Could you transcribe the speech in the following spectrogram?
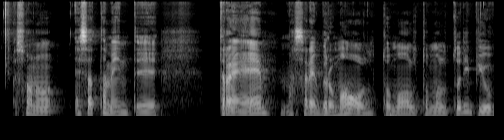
sono esattamente tre, ma sarebbero molto, molto, molto di più.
